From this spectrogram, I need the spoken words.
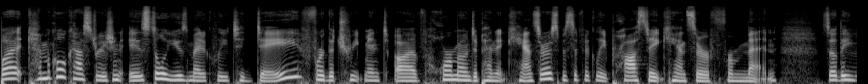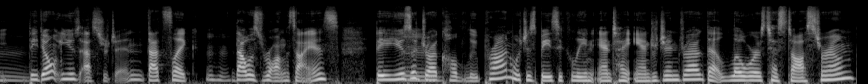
But chemical castration is still used medically today for the treatment of hormone dependent cancer, specifically prostate cancer for men. So they hmm. they don't use estrogen. That's like mm-hmm. that was wrong science. They use a hmm. drug called Lupron, which is basically an anti-androgen drug that lowers testosterone,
